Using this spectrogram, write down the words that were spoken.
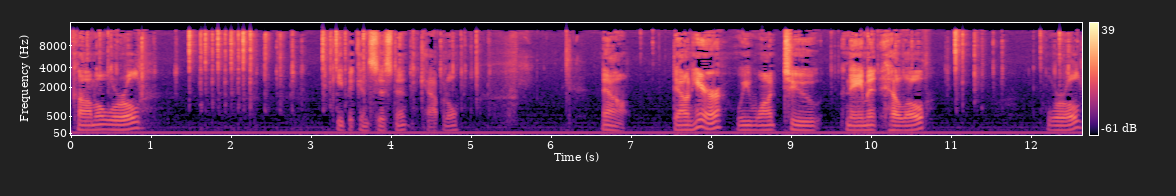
comma, world. Keep it consistent, capital. Now, down here, we want to name it hello, world.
